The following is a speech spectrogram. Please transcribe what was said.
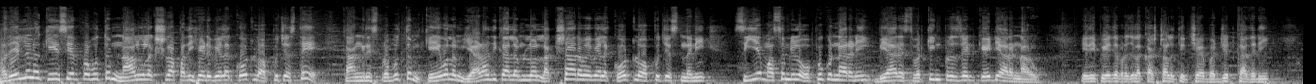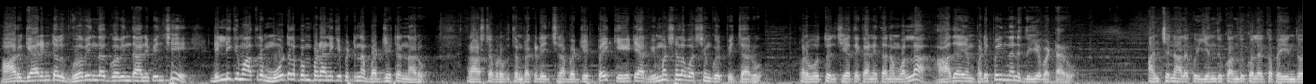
పదేళ్ళలో కేసీఆర్ ప్రభుత్వం నాలుగు లక్షల పదిహేడు వేల కోట్లు అప్పు చేస్తే కాంగ్రెస్ ప్రభుత్వం కేవలం ఏడాది కాలంలో లక్ష అరవై వేల కోట్లు అప్పు చేసిందని సీఎం అసెంబ్లీలో ఒప్పుకున్నారని బీఆర్ఎస్ వర్కింగ్ ప్రెసిడెంట్ కేటీఆర్ అన్నారు. ఇది పేద ప్రజల కష్టాలు తీర్చే బడ్జెట్ కాదని ఆరు గ్యారెంటీలు గోవింద గోవింద అనిపించి ఢిల్లీకి మాత్రం మూటలు పంపడానికి పెట్టిన బడ్జెట్ అన్నారు. రాష్ట్ర ప్రభుత్వం ప్రకటించిన బడ్జెట్పై కేటీఆర్ విమర్శల వర్షం కురిపించారు. ప్రభుత్వం చేతకానితనం వల్ల ఆదాయం పడిపోయిందని దుయ్యబట్టారు. అంచనాలకు ఎందుకు అందుకోలేకపోయిందో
